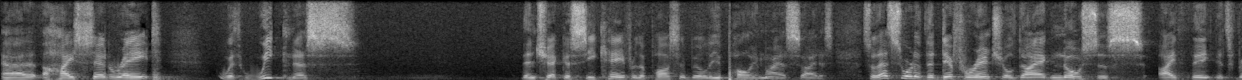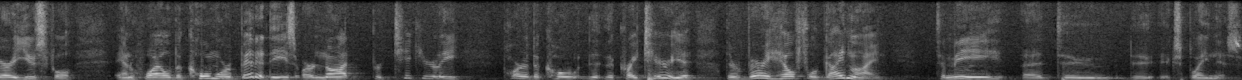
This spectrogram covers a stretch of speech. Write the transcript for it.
Uh, a high SED rate with weakness, then check a CK for the possibility of polymyositis. So that's sort of the differential diagnosis, I think, that's very useful. And while the comorbidities are not particularly part of the, the, the criteria, they're very helpful guideline to me uh, to, to explain this.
